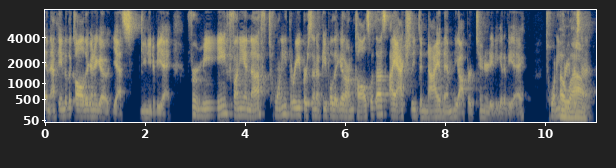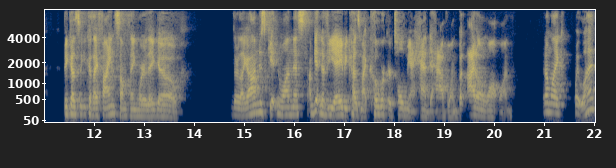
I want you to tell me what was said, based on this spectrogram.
and at the end of the call they're going to go yes you need a va for me funny enough 23% of people that get on calls with us i actually deny them the opportunity to get a va 23% oh, wow. because because i find something where they go they're like, oh, I'm just getting one this. I'm getting a VA because my coworker told me I had to have one, but I don't want one. And I'm like, wait, what?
